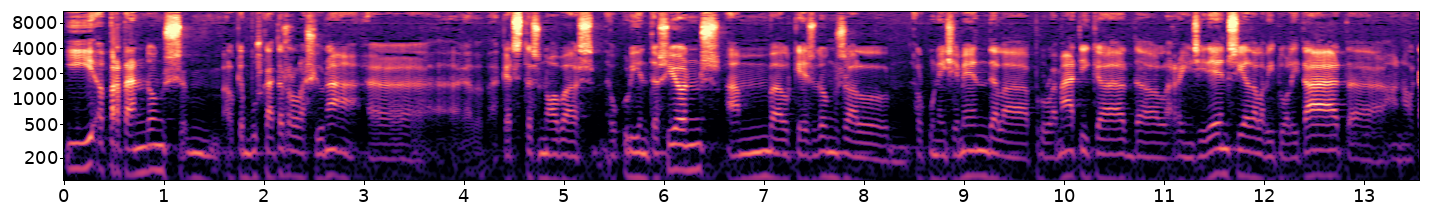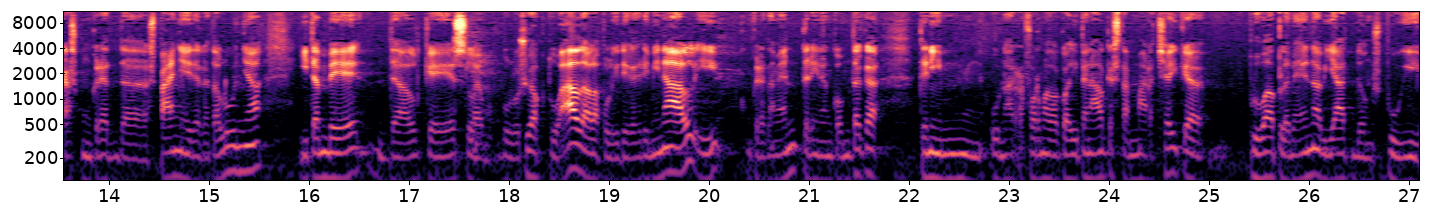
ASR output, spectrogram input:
i per tant doncs, el que hem buscat és relacionar eh, aquestes noves orientacions amb el que és doncs, el, el coneixement de la problemàtica de la reincidència, de l'habitualitat, eh, en el cas concret d'Espanya i de Catalunya, i també del que és l'evolució actual de la política criminal i concretament tenint en compte que tenim una reforma del Codi Penal que està en marxa i que probablement aviat doncs, pugui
